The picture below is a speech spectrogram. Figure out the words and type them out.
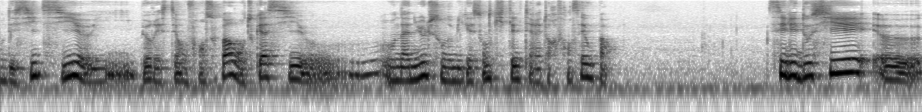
on décide si il peut rester en France ou pas, ou en tout cas si on annule son obligation de quitter le territoire français ou pas c'est les dossiers euh,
